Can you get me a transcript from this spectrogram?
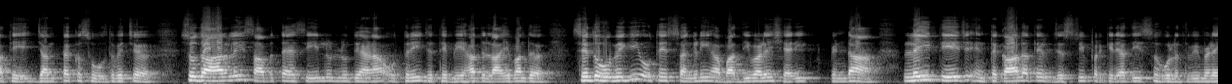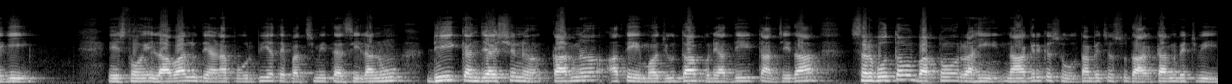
ਅਤੇ ਜਨਤਕ ਸਹੂਲਤ ਵਿੱਚ ਸੁਧਾਰ ਲਈ ਸਬ ਤਹਿਸੀਲ ਲੁਧਿਆਣਾ ਉੱਤਰੀ, ਜਿੱਥੇ ਬੇਹੱਦ ਲਾਹੇਵੰਦ ਸਿੱਧ ਹੋਵੇਗੀ, ਉੱਥੇ ਸੰਘਣੀ ਆਬਾਦੀ ਵਾਲੇ ਸ਼ਹਿਰੀ ਪਿੰਡਾਂ ਲਈ ਤੇਜ਼ ਇੰਤਕਾਲ ਅਤੇ ਰਜਿਸਟਰੀ ਪ੍ਰਕਿਰਿਆ ਦੀ ਸਹੂਲਤ ਵੀ ਮਿਲੇਗੀ। ਇਸ ਤੋਂ ਇਲਾਵਾ ਲੁਧਿਆਣਾ ਪੂਰਬੀ ਅਤੇ ਪੱਛਮੀ ਤਹਿਸੀਲਾਂ ਨੂੰ ਡੀ ਕੰਜੈਸ਼ਨ ਕਰਨ ਅਤੇ ਮੌਜੂਦਾ ਬੁਨਿਆਦੀ ਢਾਂਚੇ ਦਾ ਸਰਵੋਤਮ ਵਰਤੋਂ ਰਾਹੀਂ ਨਾਗਰਿਕ ਸਹੂਲਤਾਂ ਵਿੱਚ ਸੁਧਾਰ ਕਰਨ ਵਿੱਚ ਵੀ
